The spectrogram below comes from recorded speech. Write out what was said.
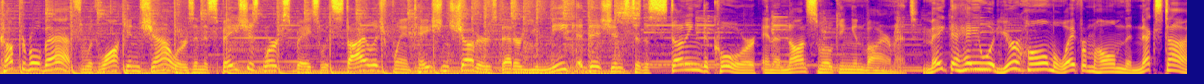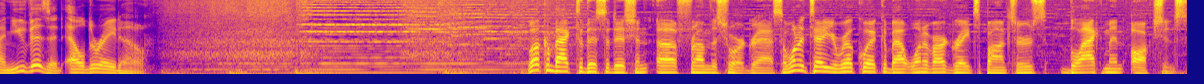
comfortable baths with walk in showers, and a spacious workspace with stylish plantation shutters that are unique additions to the stunning decor in a non smoking environment. Make the Haywood your home away from home the next time you visit El Dorado. Welcome back to this edition of From the Shortgrass. I want to tell you real quick about one of our great sponsors, Blackman Auctions.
